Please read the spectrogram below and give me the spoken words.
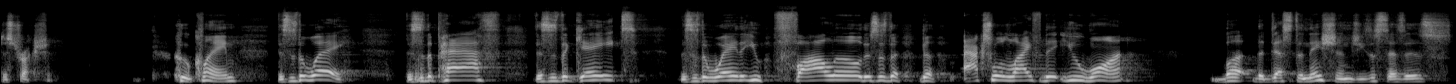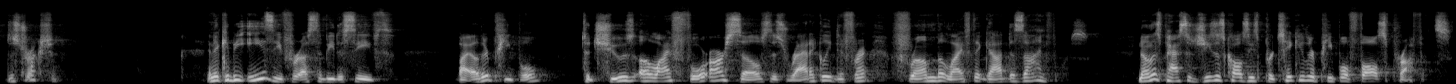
destruction. Who claim this is the way, this is the path, this is the gate, this is the way that you follow, this is the, the actual life that you want, but the destination, Jesus says, is destruction. And it can be easy for us to be deceived by other people to choose a life for ourselves that's radically different from the life that God designed for us. Now, in this passage, Jesus calls these particular people false prophets.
